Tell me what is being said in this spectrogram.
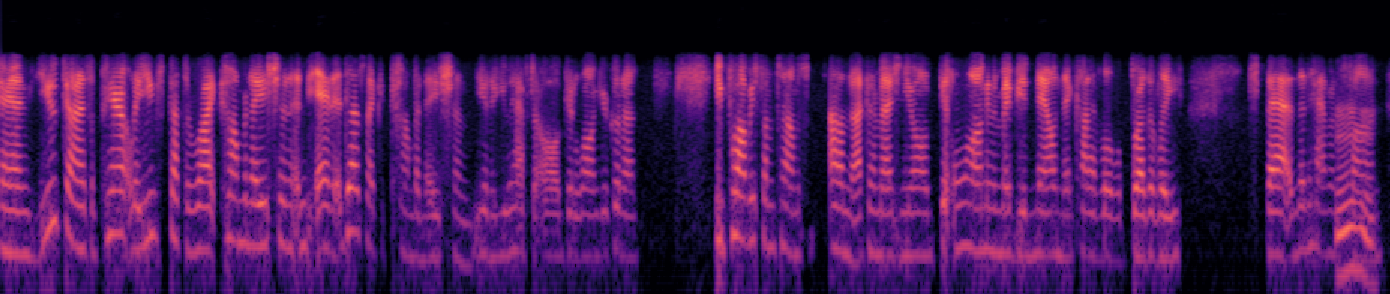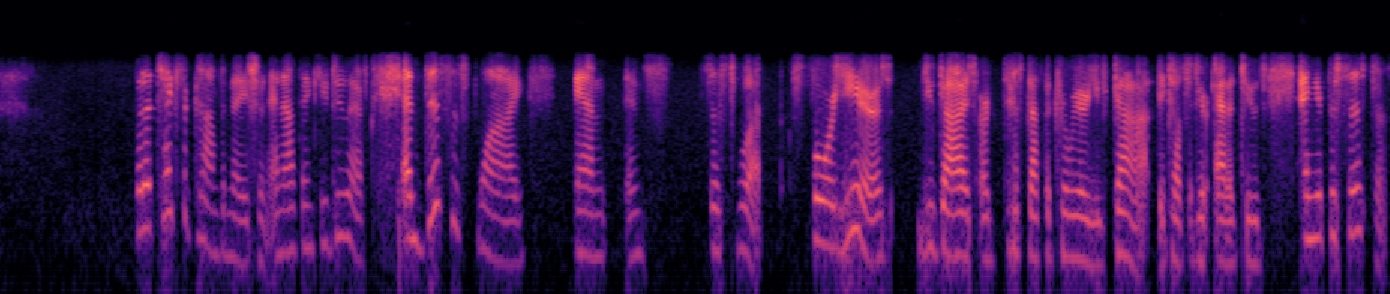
And you guys apparently you've got the right combination, and and it does make a combination. You know, you have to all get along. You're gonna, you probably sometimes I don't know. I can imagine you all get along, and then maybe now and then kind of have a little brotherly spat, and then having mm-hmm. fun but it takes a combination and i think you do have and this is why and and just what four years you guys are have got the career you've got because of your attitudes and your persistence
